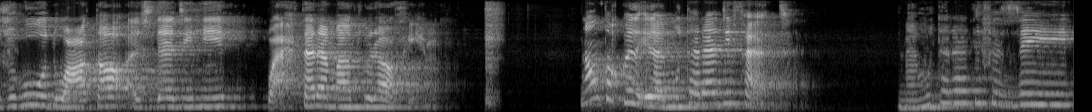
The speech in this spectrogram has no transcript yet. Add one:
جهود وعطاء أجداده واحترم تراثهم. ننتقل إلى المترادفات. ما مترادف الزي؟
